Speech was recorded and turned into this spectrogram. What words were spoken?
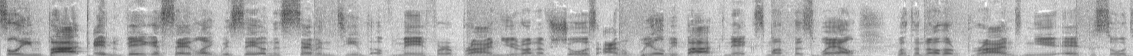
Celine back in Vegas then, like we say, on the 17th of May for a brand new run of shows, and we'll be back next month as well with another brand new episode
